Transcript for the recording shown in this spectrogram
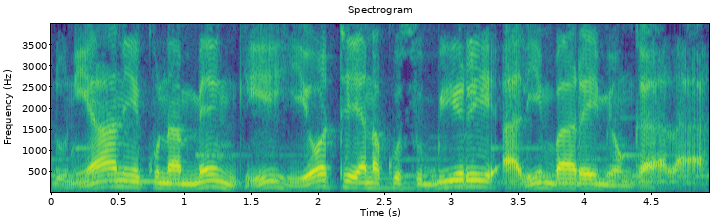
duniani kuna mengi yote yanakusubiri alimba Remi Miongala.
